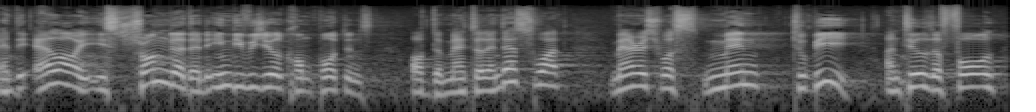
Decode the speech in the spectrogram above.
And the alloy is stronger than the individual components of the metal. And that's what marriage was meant to be until the fall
